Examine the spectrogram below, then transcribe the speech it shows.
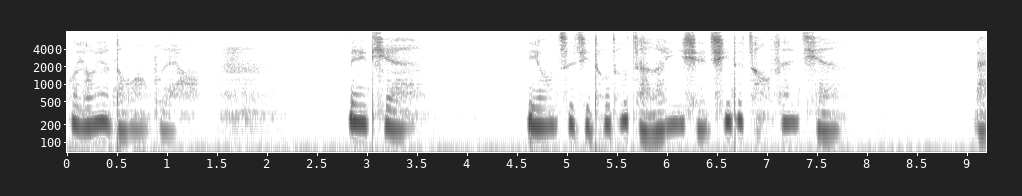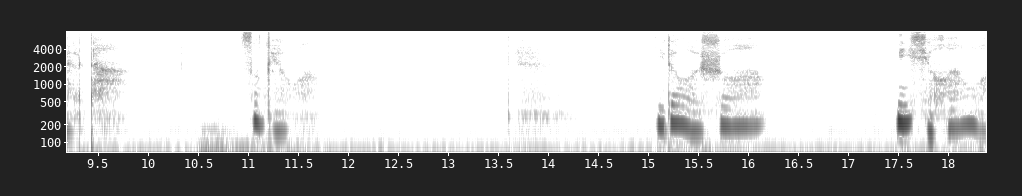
我永远都忘不了那天。你用自己偷偷攒了一学期的早饭钱，买了它，送给我。你对我说：“你喜欢我，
